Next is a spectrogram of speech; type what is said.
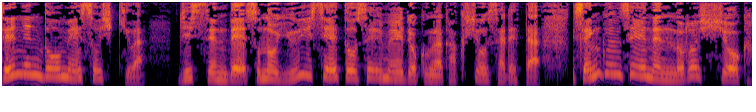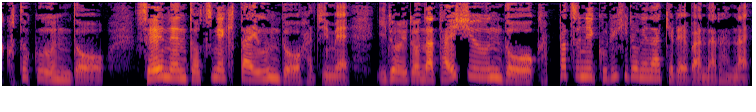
青年同盟組織は、実戦でその優位性と生命力が確証された戦軍青年のロッシュを獲得運動、青年突撃隊運動をはじめ、いろいろな大衆運動を活発に繰り広げなければならない。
